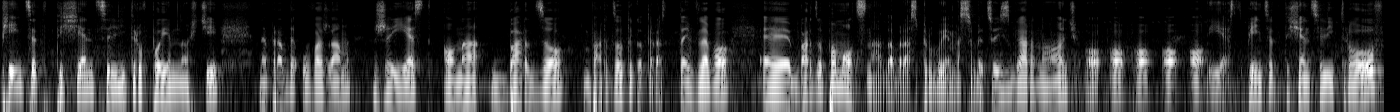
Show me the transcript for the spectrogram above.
500 tysięcy litrów pojemności, naprawdę uważam, że jest ona bardzo, bardzo, tylko teraz tutaj w lewo, e, bardzo pomocna. Dobra, spróbujemy sobie coś zgarnąć. O, o, o, o, o, jest 500 tysięcy litrów.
